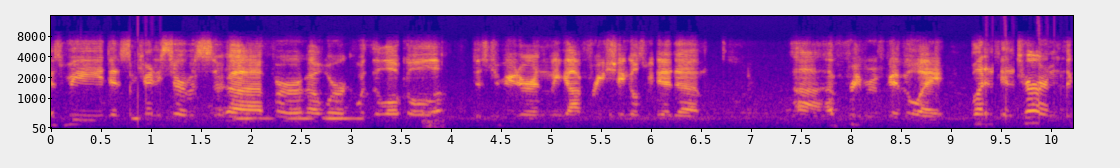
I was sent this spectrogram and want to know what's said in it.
As we did some community service uh, for uh, work with the local distributor, and we got free shingles. We did um, uh, a free roof giveaway. But in, in turn, the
